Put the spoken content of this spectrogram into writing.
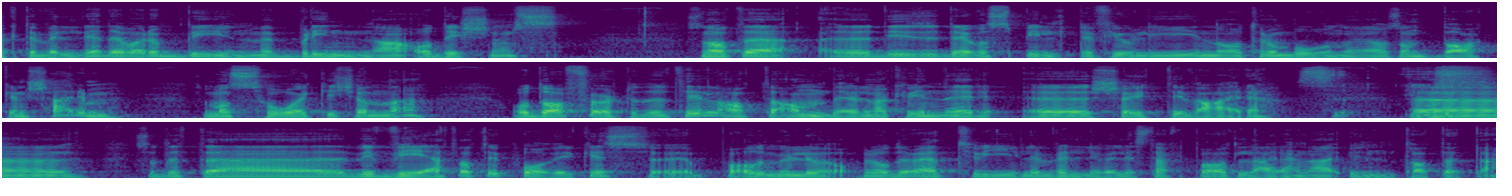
økte veldig, det var å begynne med blinda auditions. Sånn at eh, de drev og spilte fiolin og trombone og sånn bak en skjerm. Så man så ikke kjønnet. Og da førte det til at andelen av kvinner uh, skøyt i været. Eh, så dette Vi vet at vi påvirkes eh, på alle mulige områder, og jeg tviler veldig veldig sterkt på at lærerne er unntatt dette.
